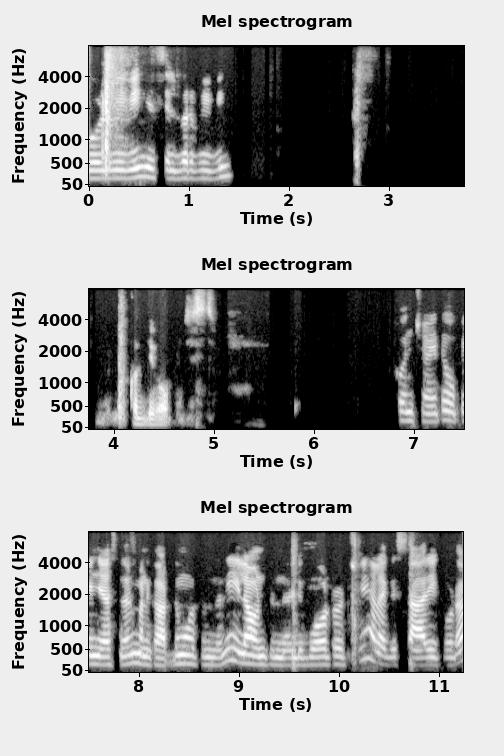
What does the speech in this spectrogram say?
గోల్డ్ వీవింగ్ ఇది సిల్వర్ వీవింగ్. కొద్దిగా ఓపెన్ చేస్తాం. కొంచెం అయితే ఓపెన్ చేస్తున్నారు. మనకి అర్థమవుతుందని ఇలా ఉంటుందండి. బార్డర్ వచ్చి అలాగే శారీ కూడా.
